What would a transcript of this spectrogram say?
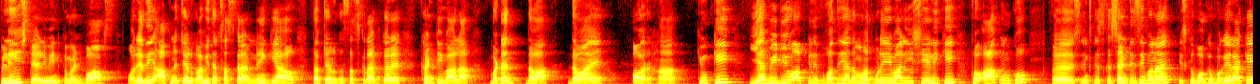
Please tell me in comment box और यदि आपने चैनल को अभी तक सब्सक्राइब नहीं किया हो तो आप चैनल को सब्सक्राइब करें, घंटी वाला बटन दबा, दबाएँ। और हाँ क्योंकि यह वीडियो आपके लिए बहुत ही ज़्यादा महत्वपूर्ण है वाली ई की तो आप इनको इनके, इसके सेंटेंस ही बनाएँ, इसके वॉक वगैरह के।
